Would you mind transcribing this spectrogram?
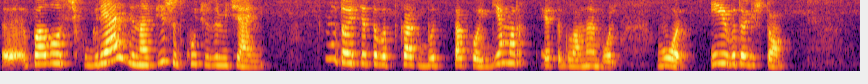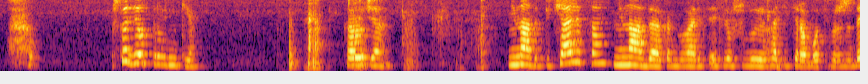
э, полосочку грязи напишет кучу замечаний. Ну, то есть это вот как бы такой гемор, это головная боль. Вот. И в итоге что? Что делать проводники? Короче, не надо печалиться, не надо, как говорится, если уж вы хотите работать в РЖД,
